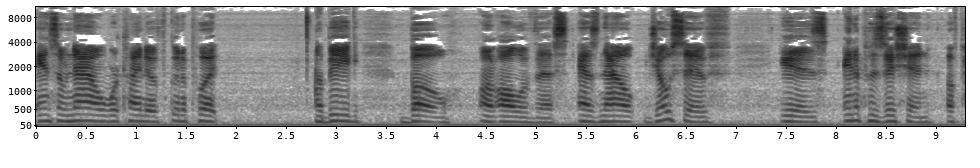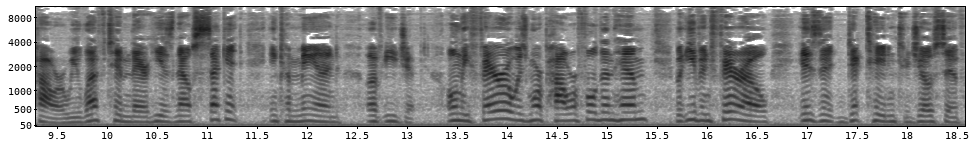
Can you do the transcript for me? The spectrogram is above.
And so now we're kind of going to put a big bow on all of this as now Joseph is in a position of power. We left him there. He is now second in command of Egypt. Only Pharaoh is more powerful than him, but even Pharaoh isn't dictating to Joseph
